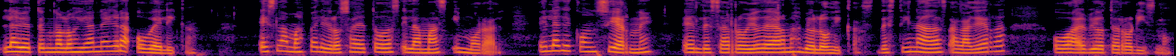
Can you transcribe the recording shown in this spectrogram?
La biotecnología negra o bélica es la más peligrosa de todas y la más inmoral. Es la que concierne el desarrollo de armas biológicas destinadas a la guerra o al bioterrorismo.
